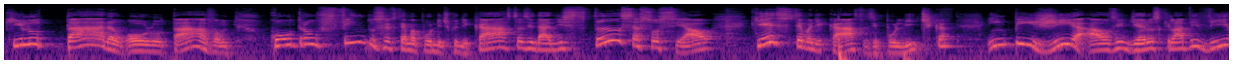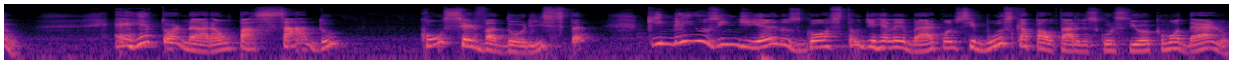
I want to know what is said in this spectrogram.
que lutaram ou lutavam contra o fim do sistema político de castas e da distância social que esse sistema de castas e política impingia aos indianos que lá viviam. É retornar a um passado conservadorista que nem os indianos gostam de relembrar quando se busca pautar o discurso yoga moderno,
